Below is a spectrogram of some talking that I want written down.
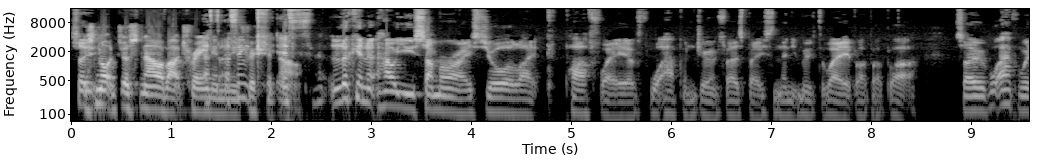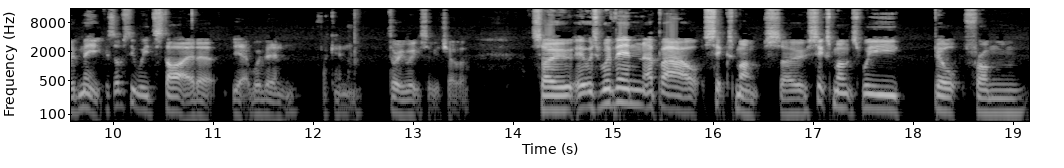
So It's not just now about training th- and nutrition now. if looking at how you summarised your like pathway of what happened during Third Space and then you moved away, blah blah blah. So what happened with me? Because obviously we'd started at yeah within fucking three weeks of each other. So it was within about six months. So six months we built from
